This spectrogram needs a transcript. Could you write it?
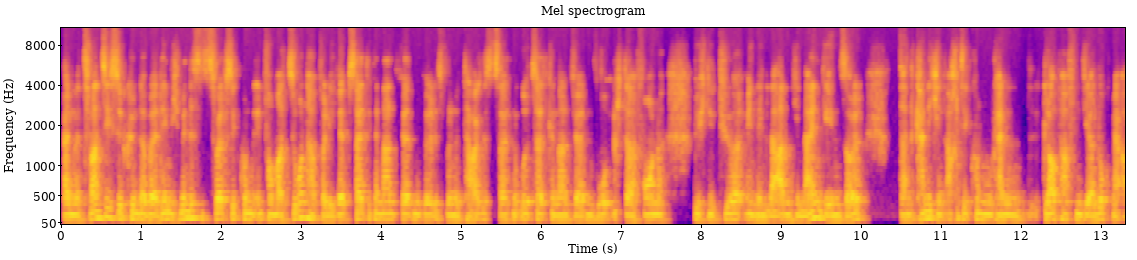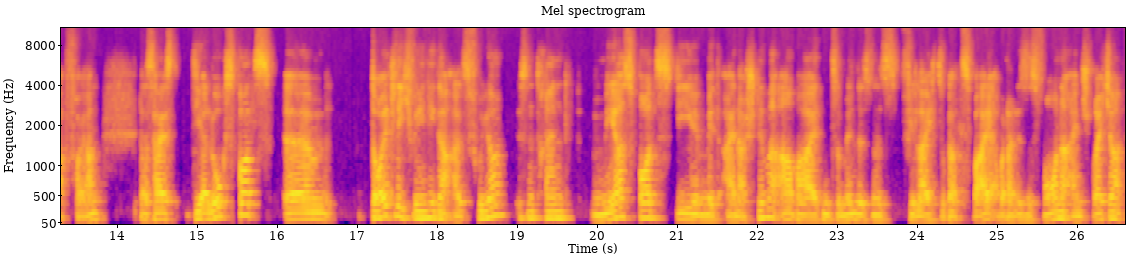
Bei einem 20 Sekunden, bei dem ich mindestens 12 Sekunden Information habe, weil die Webseite genannt werden will, es will eine Tageszeit, eine Uhrzeit genannt werden, wo ich da vorne durch die Tür in den Laden hineingehen soll, dann kann ich in acht Sekunden keinen glaubhaften Dialog mehr abfeuern. Das heißt, Dialogspots ähm, deutlich weniger als früher ist ein Trend mehr Spots, die mit einer Stimme arbeiten, zumindestens vielleicht sogar zwei, aber dann ist es vorne ein Sprecher,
